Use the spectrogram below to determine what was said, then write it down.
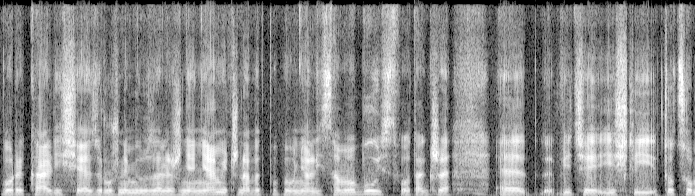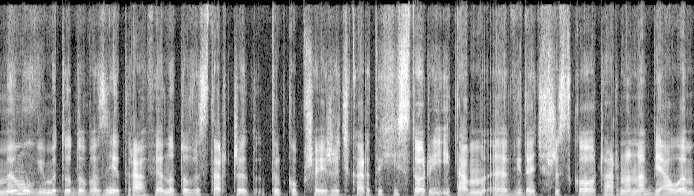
borykali się z różnymi uzależnieniami, czy nawet popełniali samobójstwo. Także e, wiecie, jeśli to, co my mówimy, to do was nie trafia, no to wystarczy tylko przejrzeć karty historii i tam widać wszystko czarno na białym.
